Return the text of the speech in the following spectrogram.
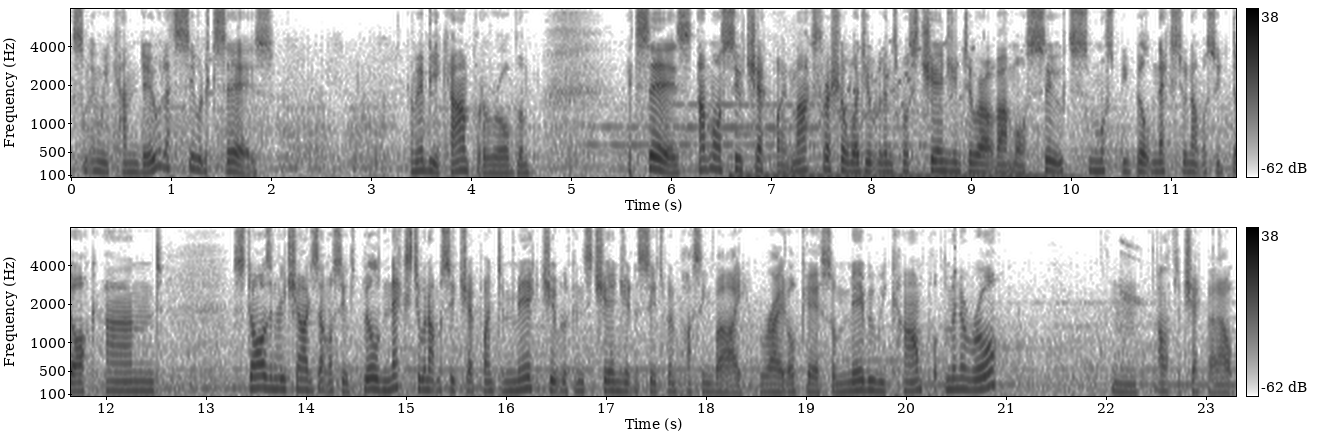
something we can do? Let's see what it says. Maybe you can put a row of them. It says, Atmo suit checkpoint. Max threshold where duplicants must change into or out of Atmo suits. Must be built next to an Atmo suit dock. And Stars and recharges Atmo suits. Build next to an Atmo suit checkpoint to make duplicants change into suits when passing by. Right, okay. So maybe we can't put them in a row. Hmm, I'll have to check that out.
